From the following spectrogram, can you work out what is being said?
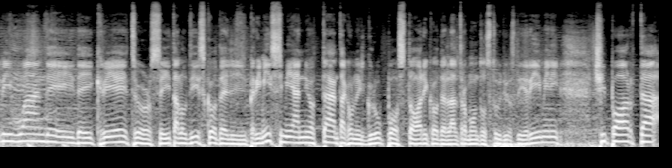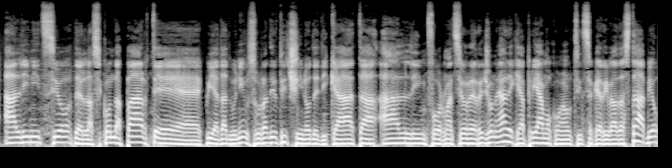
Maybe One Day dei Creators, italo disco degli primissimi anni 80 con il gruppo storico dell'Altro Mondo Studios di Rimini, ci porta all'inizio della seconda parte eh, qui ad A2 News su Radio Ticino dedicata all'informazione regionale che apriamo con una notizia che arriva da Stabio.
